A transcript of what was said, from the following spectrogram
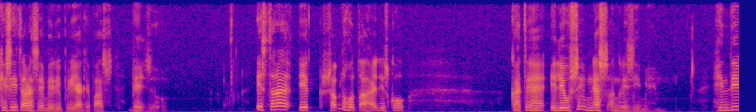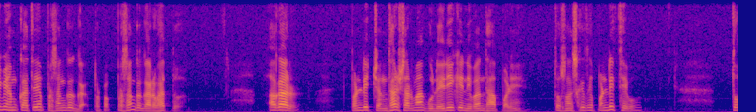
किसी तरह से मेरी प्रिया के पास भेज दो। इस तरह एक शब्द होता है जिसको कहते हैं एल्यूसिवनेस अंग्रेज़ी में। हिंदी में हम कहते हैं प्रसंग प्रसंग गर्भत्व। अगर पंडित चंदर शर्मा गुलेरी के निबंध आप पढ़ें तो संस्कृत के पंडित थे वो। तो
